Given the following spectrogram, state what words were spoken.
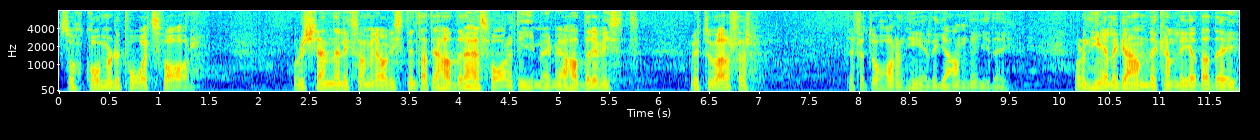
så kommer du på ett svar. Och du känner liksom, jag visste inte att jag hade det här svaret i mig, men jag hade det visst. Vet du varför? Därför att du har en helig ande i dig. Och den heliga ande kan leda dig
